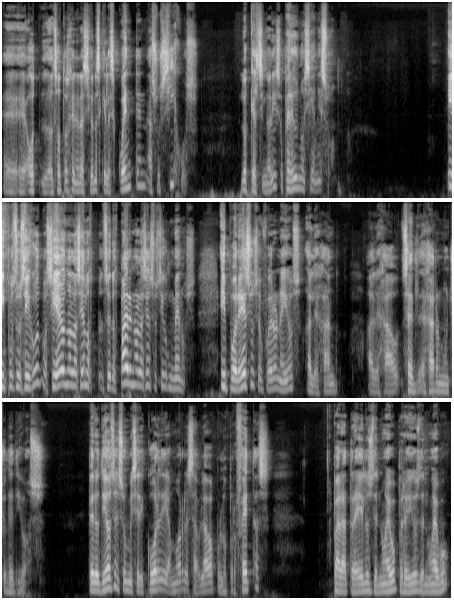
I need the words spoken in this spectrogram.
las otras generaciones que les cuenten a sus hijos lo que el Señor hizo, pero ellos no hacían eso. Y pues sus hijos, pues si ellos no lo hacían, los, si los padres no lo hacían, sus hijos menos. Y por eso se fueron ellos alejando, alejados, se alejaron mucho de Dios. Pero Dios en su misericordia y amor les hablaba por los profetas para traerlos de nuevo, pero ellos de nuevo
